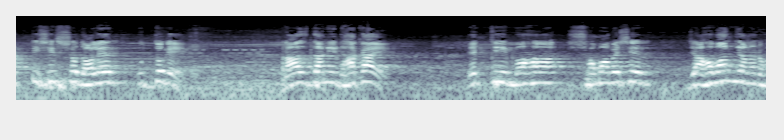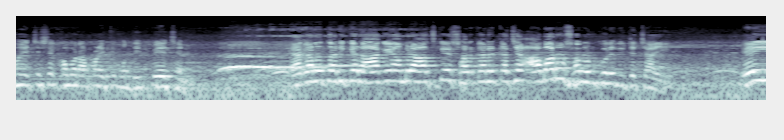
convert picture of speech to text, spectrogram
আটটি শীর্ষ দলের উদ্যোগে রাজধানী ঢাকায় একটি মহা সমাবেশের যে আহ্বান জানানো হয়েছে সে খবর আপনারা ইতিমধ্যে পেয়েছেন। এগারো তারিখের আগে আমরা আজকে সরকারের কাছে আবারও স্মরণ করে দিতে চাই। এই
